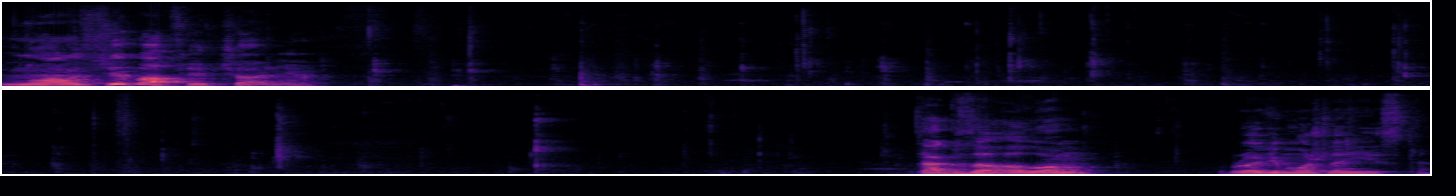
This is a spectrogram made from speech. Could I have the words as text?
Ну, а ось ці вафлі чорні. Так загалом вроді можна їсти.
